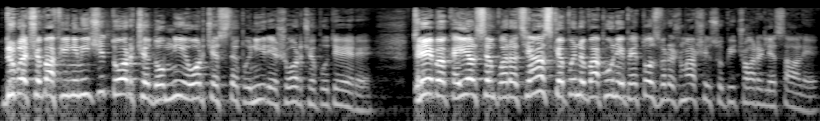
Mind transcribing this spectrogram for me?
după ce va fi nimicit orice domnie, orice stăpânire și orice putere, trebuie că El să împărățească până va pune pe toți vrăjmașii sub picioarele sale.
